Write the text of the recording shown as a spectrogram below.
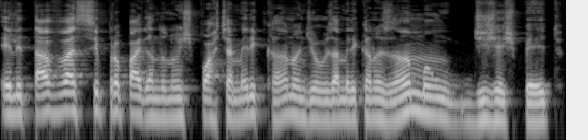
ele estava se propagando num esporte americano, onde os americanos amam desrespeito.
